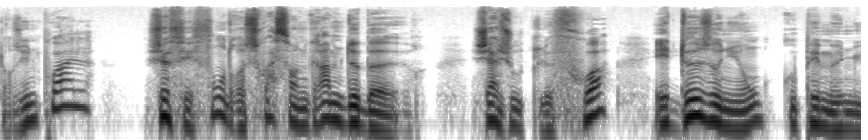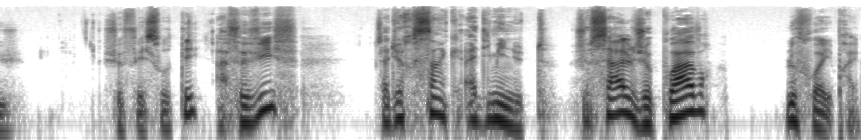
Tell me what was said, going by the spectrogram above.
Dans une poêle, je fais fondre 60 g de beurre. J'ajoute le foie et deux oignons coupés menus. Je fais sauter à feu vif. Ça dure 5 à 10 minutes. Je sale, je poivre. Le foie est prêt.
